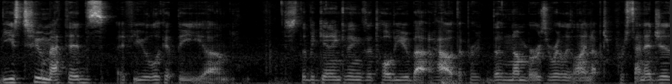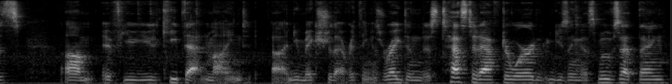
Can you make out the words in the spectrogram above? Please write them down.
these two methods, if you look at the um, just the beginning things I told you about how the, the numbers really line up to percentages, um, if you, you, keep that in mind uh, and you make sure that everything is rigged and just test it afterward using this moveset thing,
